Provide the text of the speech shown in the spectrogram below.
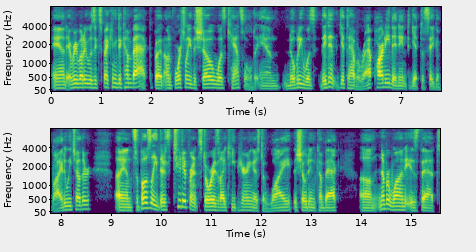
And everybody was expecting to come back, but unfortunately, the show was canceled, and nobody was. They didn't get to have a wrap party. They didn't get to say goodbye to each other and supposedly, there's two different stories that I keep hearing as to why the show didn't come back. Um, number one is that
